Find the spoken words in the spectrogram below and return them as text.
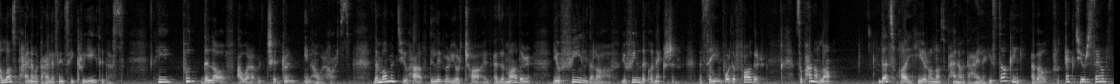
Allah subhanahu wa ta'ala since he created us he put the love of our children in our hearts the moment you have delivered your child as a mother you feel the love you feel the connection the same for the father subhanallah that's why here Allah subhanahu wa ta'ala He's talking about protect yourselves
